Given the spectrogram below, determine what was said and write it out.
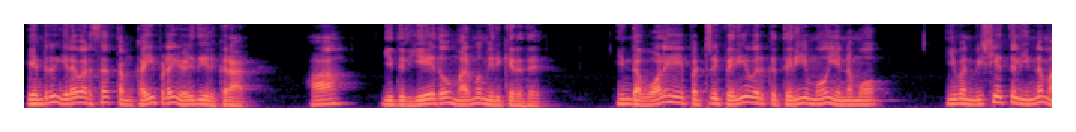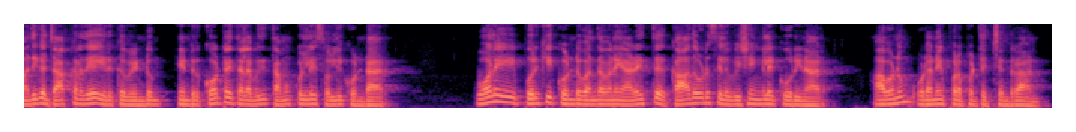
என்று இளவரசர் தம் கைப்பட எழுதியிருக்கிறார். ஆ இதில் ஏதோ மர்மம் இருக்கிறது. இந்த ஓலையை பற்றி பெரியவருக்கு தெரியுமோ என்னமோ? இவன் விஷயத்தில் இன்னும் அதிக ஜாக்கிரதையாக இருக்க வேண்டும் என்று கோட்டை தளபதி தமக்குள்ளே சொல்லிக் கொண்டார். ஓலையை பொறுக்கிக் கொண்டு வந்தவனை அழைத்து காதோடு சில விஷயங்களை கூறினார். அவனும் உடனே புறப்பட்டுச் சென்றான்.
